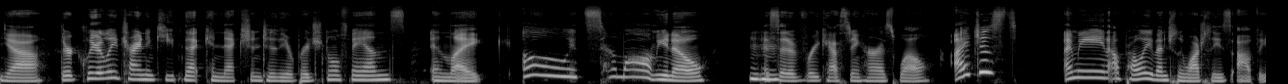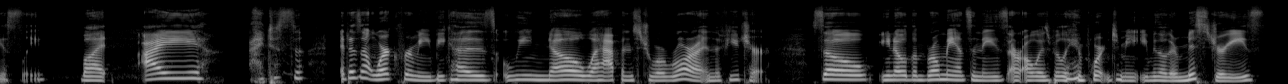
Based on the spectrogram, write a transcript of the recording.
Yeah. They're clearly trying to keep that connection to the original fans and like, oh, it's her mom, you know, Mhm. instead of recasting her as well. I just I mean, I'll probably eventually watch these obviously, but I I just it doesn't work for me because we know what happens to Aurora in the future. So, you know, the romance in these are always really important to me even though they're mysteries.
